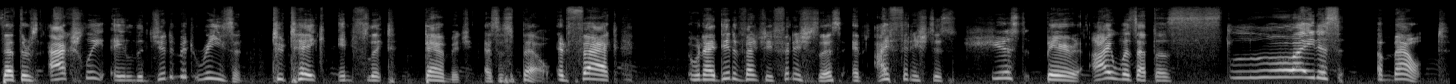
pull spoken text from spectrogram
that there's actually a legitimate reason to take inflict damage as a spell. In fact, when I did eventually finish this, and I finished this just barely, I was at the slightest amount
